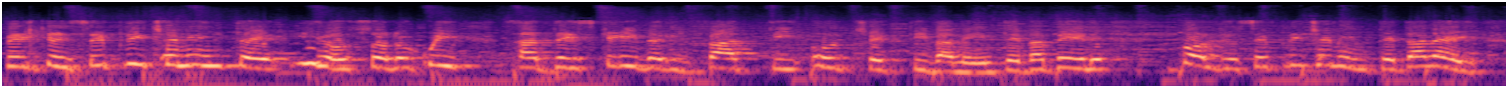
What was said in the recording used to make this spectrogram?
perché semplicemente io sono qui a descrivere i fatti oggettivamente, va bene? Voglio semplicemente da lei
